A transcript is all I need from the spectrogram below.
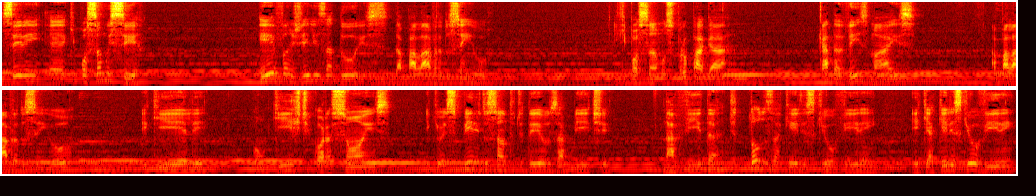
serem, é, que possamos ser evangelizadores da palavra do Senhor que possamos propagar cada vez mais a palavra do Senhor e que ele conquiste corações e que o Espírito Santo de Deus habite na vida de todos aqueles que ouvirem e que aqueles que ouvirem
